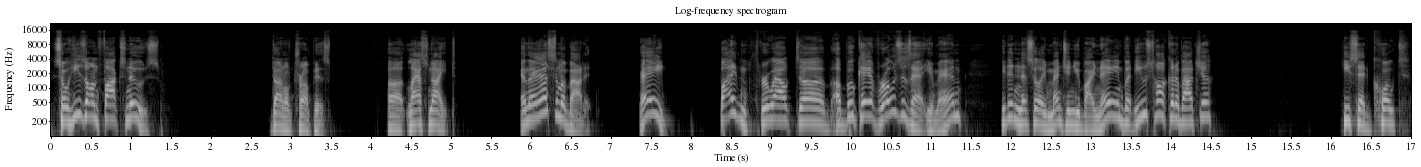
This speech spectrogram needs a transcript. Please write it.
So he's on Fox News. Donald Trump is uh, last night. And they asked him about it. Hey, Biden threw out uh, a bouquet of roses at you, man. He didn't necessarily mention you by name, but he was talking about you. He said, quote,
